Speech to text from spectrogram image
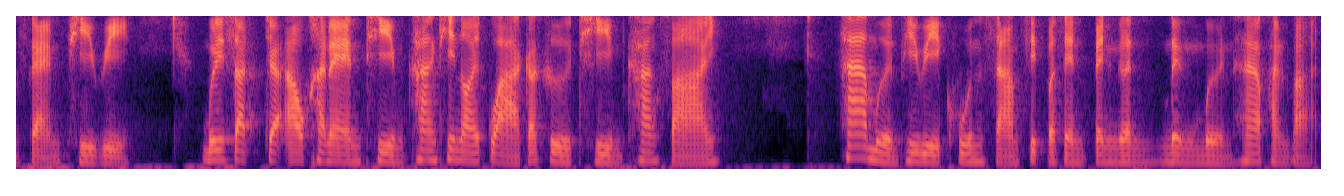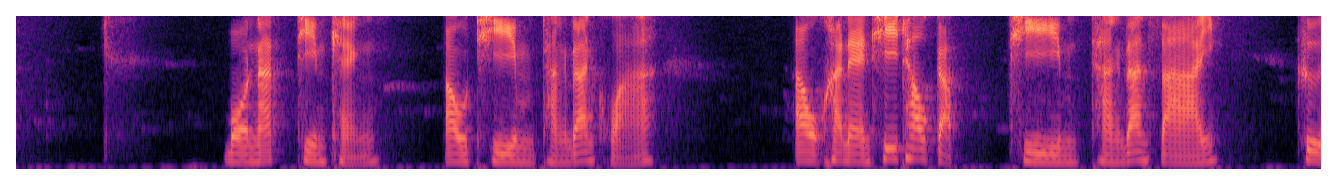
100,000 PV บริษัทจะเอาคะแนนทีมข้างที่น้อยกว่าก็คือทีมข้างซ้าย 50,000 PV คูณ30%เปอร์เซ็นเป็นเงิน15,000บาท โบนัสทีมแข็ง เอาทีมทางด้านขวา เอาคะแนนที่เท่ากับทีมทางด้านซ้าย คือ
